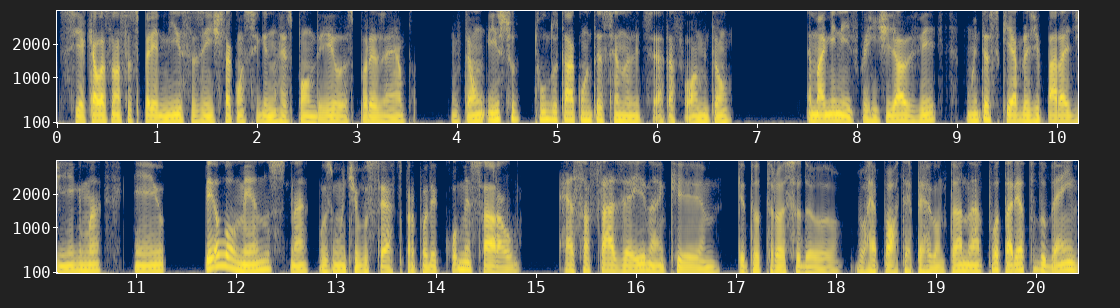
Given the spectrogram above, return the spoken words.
se aquelas nossas premissas a gente está conseguindo respondê-las, por exemplo. Então, isso tudo está acontecendo ali de certa forma. Então, é magnífico. A gente já vê muitas quebras de paradigma e, pelo menos, né, os motivos certos para poder começar algo. Essa frase aí, né, que que tu trouxe do, do repórter perguntando, né? Pô, estaria tudo bem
